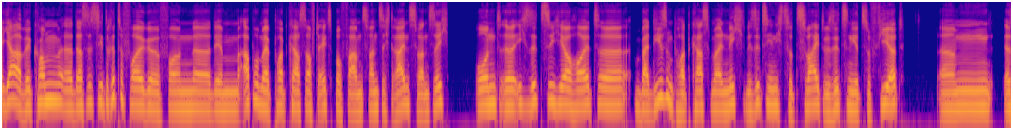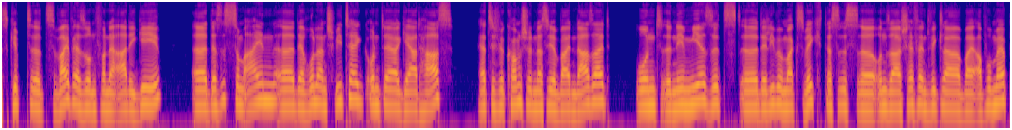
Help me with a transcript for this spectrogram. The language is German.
Äh, ja, willkommen. Äh, das ist die dritte Folge von äh, dem Apomap Podcast auf der Expo Farm 2023. Und äh, ich sitze hier heute bei diesem Podcast mal nicht, wir sitzen hier nicht zu zweit, wir sitzen hier zu viert. Ähm, es gibt äh, zwei Personen von der ADG. Äh, das ist zum einen der Roland Schwietek und der Gerhard Haas. Herzlich willkommen, schön, dass ihr beiden da seid. Und neben mir sitzt der liebe Max Wick, das ist unser Chefentwickler bei Apomap.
